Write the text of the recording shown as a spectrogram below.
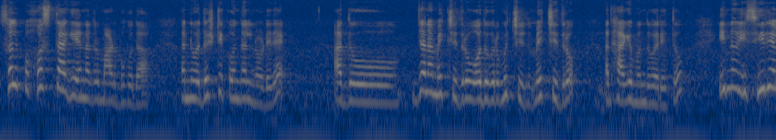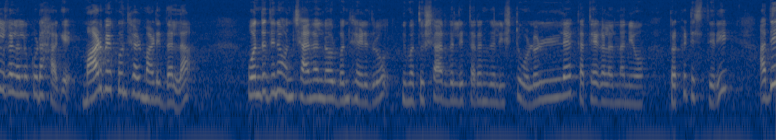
ಸ್ವಲ್ಪ ಹೊಸದಾಗಿ ಏನಾದರೂ ಮಾಡಬಹುದಾ ಅನ್ನುವ ದೃಷ್ಟಿಕೋನದಲ್ಲಿ ನೋಡಿದೆ. ಅದು ಜನ ಮೆಚ್ಚಿದ್ರು, ಓದುಗರು ಮುಚ್ಚಿದ್ರು ಮೆಚ್ಚಿದ್ರು, ಅದು ಹಾಗೆ ಮುಂದುವರಿತು. ಇನ್ನು ಈ ಸೀರಿಯಲ್ಗಳಲ್ಲೂ ಕೂಡ ಹಾಗೆ. ಮಾಡಬೇಕು ಅಂತ ಹೇಳಿ ಮಾಡಿದ್ದಲ್ಲ. ಒಂದು ದಿನ ಒಂದು ಚಾನೆಲ್ನವ್ರು ಬಂದು ಹೇಳಿದರು, ನಿಮ್ಮ ತುಷಾರದಲ್ಲಿ ತರಂಗದಲ್ಲಿ ಇಷ್ಟು ಒಳ್ಳೊಳ್ಳೆ ಕಥೆಗಳನ್ನು ನೀವು ಪ್ರಕಟಿಸ್ತೀರಿ. ಅದೇ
